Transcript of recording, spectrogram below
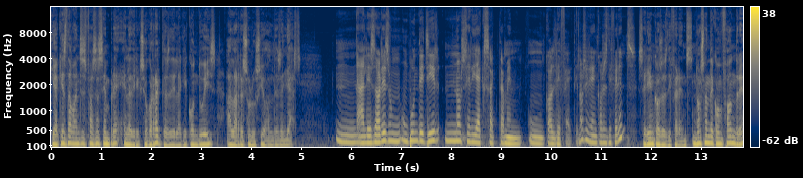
que aquest avanç es faça sempre en la direcció correcta, és a dir, la que condueix a la resolució, al desenllaç. Mm, aleshores un, un punt de gir no seria exactament un col d'efecte, no? Serien coses diferents? Serien coses diferents. No s'han de confondre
